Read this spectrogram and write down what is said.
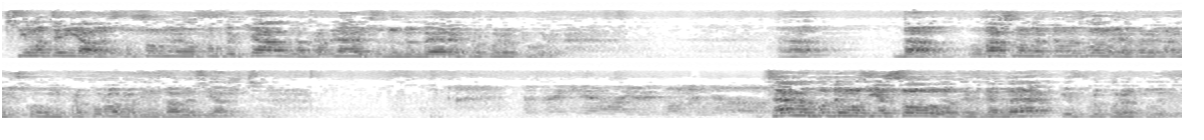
Всі матеріали стосовно його побиття направляються до ДБР і прокуратури. Да, у вас номер телефону я передам військовому прокурору, він з вами зв'яжеться. За яке маю відношення? Це ми будемо з'ясовувати в ДБР і в прокуратурі.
